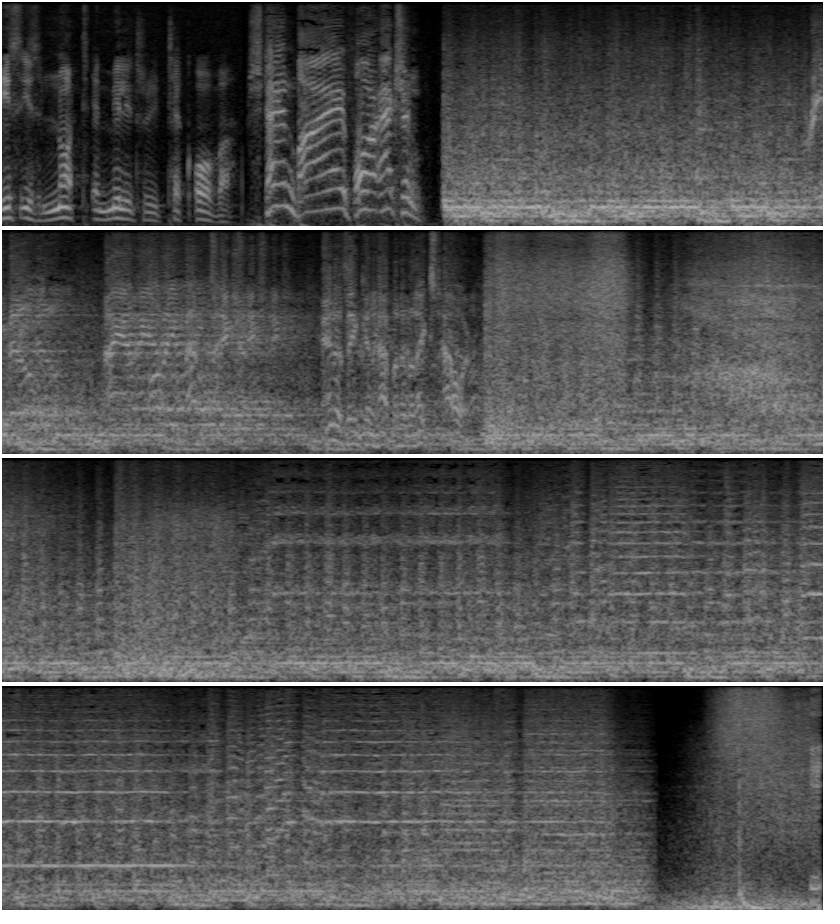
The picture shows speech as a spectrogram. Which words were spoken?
This is not a military takeover. Stand by for action. Greenville, I am on a battle station. Anything can happen in the next hour.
